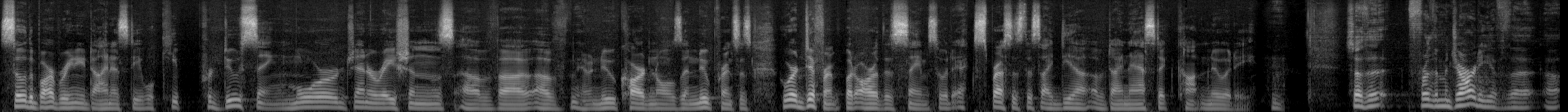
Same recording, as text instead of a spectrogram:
so the Barberini dynasty will keep producing more generations of, uh, of you know, new cardinals and new princes who are different but are the same. So it expresses this idea of dynastic continuity. Hmm. So the, for the majority of the, uh,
